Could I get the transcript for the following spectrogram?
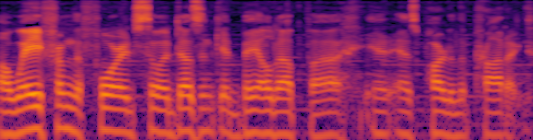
away from the forage so it doesn't get baled up uh, as part of the product.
